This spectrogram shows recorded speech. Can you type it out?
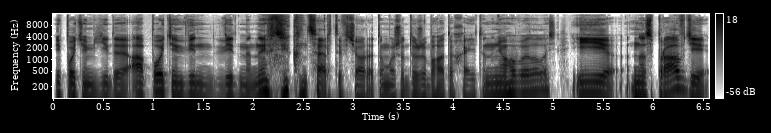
І потім їде, а потім він відмінив ці концерти вчора, тому що дуже багато хейту на нього вилилось. І насправді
